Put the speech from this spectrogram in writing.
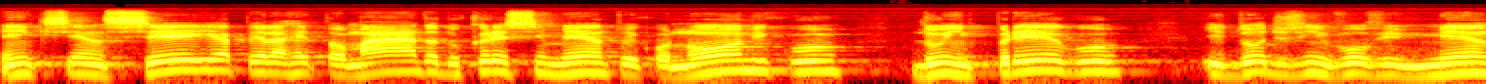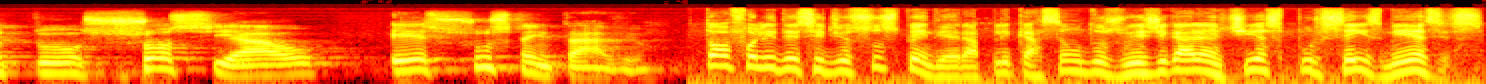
em que se anseia pela retomada do crescimento econômico, do emprego e do desenvolvimento social e sustentável. Toffoli decidiu suspender a aplicação do juiz de garantias por seis meses.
